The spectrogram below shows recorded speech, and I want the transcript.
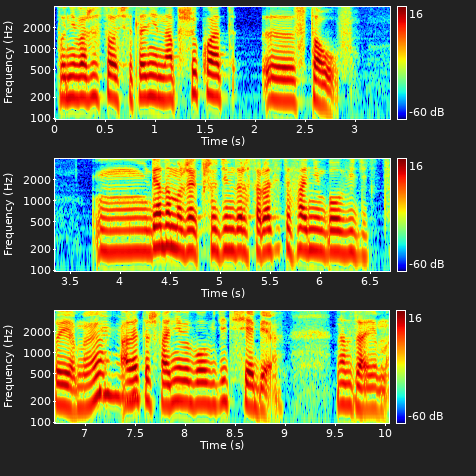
ponieważ jest to oświetlenie na przykład y, stołów. Mm, Wiadomo, że jak przychodzimy do restauracji, to fajnie by było widzieć, co jemy, ale też fajnie by było widzieć siebie nawzajem. Y,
